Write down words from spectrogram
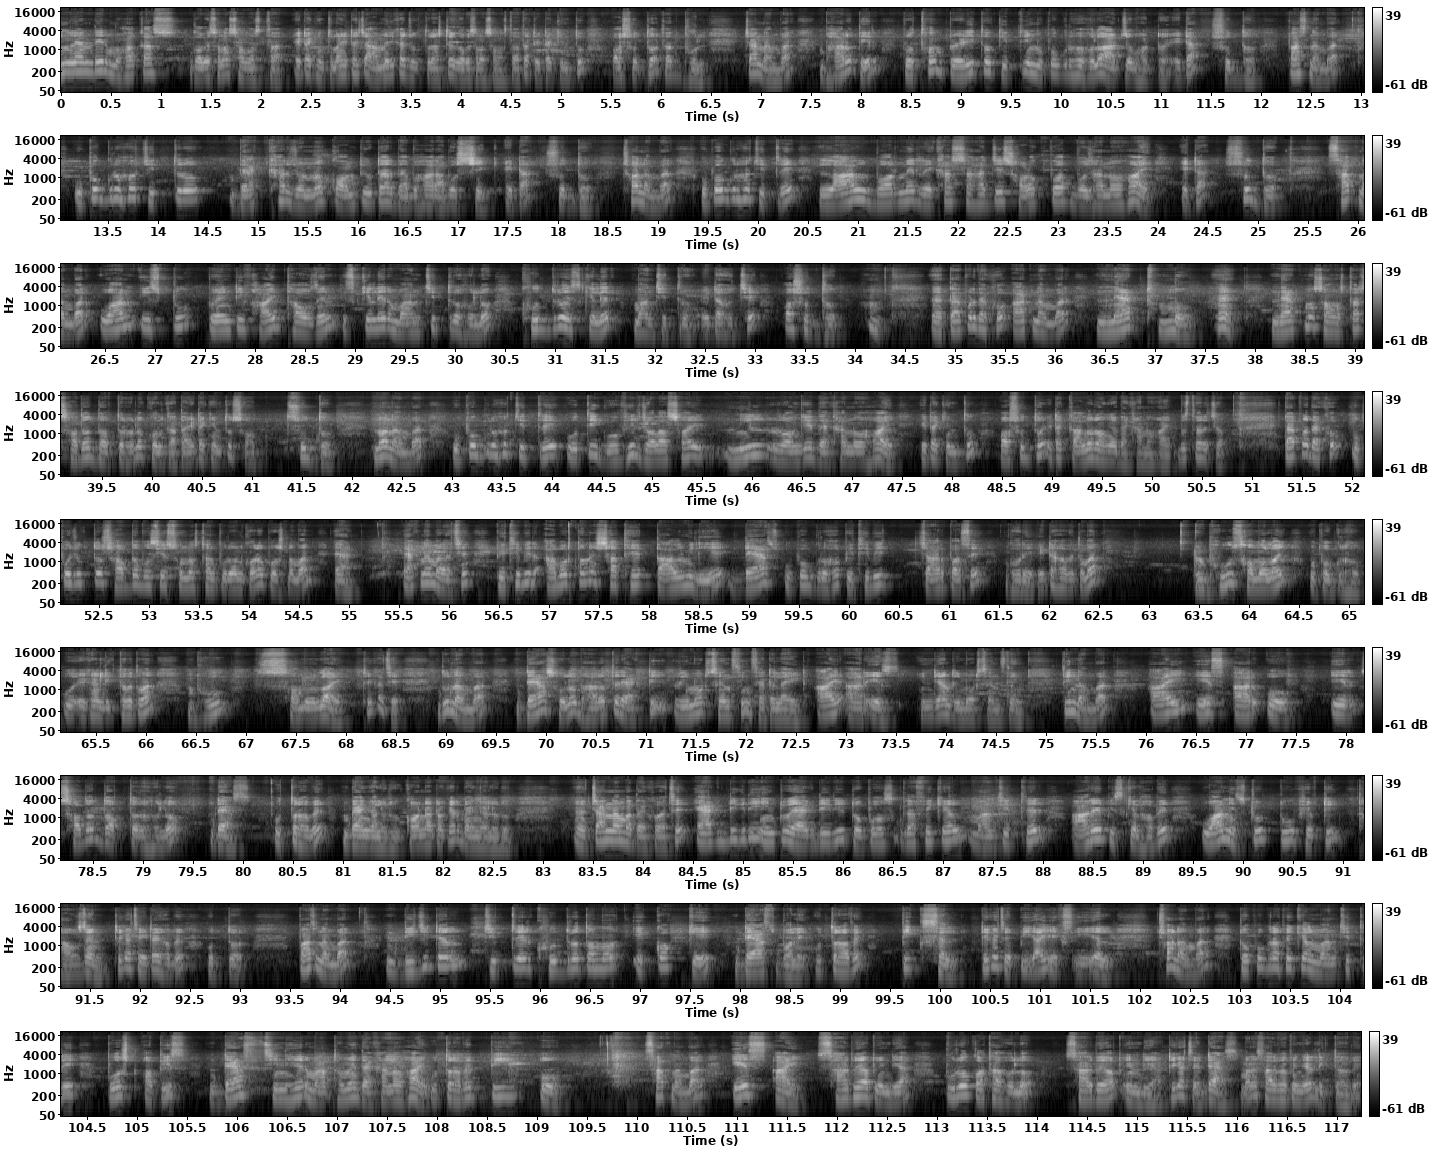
ইংল্যান্ডের মহাকাশ গবেষণা সংস্থা, এটা কিন্তু না এটা হচ্ছে আমেরিকা যুক্তরাষ্ট্রের গবেষণা সংস্থা, অর্থাৎ এটা কিন্তু অশুদ্ধ, অর্থাৎ ভুল। চার নাম্বার, ভারতের প্রথম প্রেরিত কৃত্রিম উপগ্রহ হলো আর্যভট্ট, এটা শুদ্ধ। পাঁচ নাম্বার, উপগ্রহ চিত্র ব্যাখ্যার জন্য কম্পিউটার ব্যবহার আবশ্যিক, এটা শুদ্ধ। ছ নাম্বার, উপগ্রহ চিত্রে লাল বর্ণের রেখার সাহায্যে সড়কপথ বোঝানো হয়, এটা শুদ্ধ। সাত number one is to twenty five thousand স্কেলের মানচিত্র হলো ক্ষুদ্র স্কেলের মানচিত্র। এটা হচ্ছে অশুদ্ধ। তারপর দেখো আট নাম্বার, ন্যাটমো হ্যাঁ? ন্যাটমো সংস্থার সদর দপ্তর হলো কলকাতা, এটা কিন্তু সব শুদ্ধ। ন নাম্বার, উপগ্রহ চিত্রে অতি গভীর জলাশয় নীল রঙে দেখানো হয়, এটা কিন্তু অশুদ্ধ, এটা কালো রঙে দেখানো হয়, বুঝতে পেরেছ? তারপর দেখো, উপযুক্ত শব্দ বসিয়ে শূন্যস্থান পূরণ করো, প্রশ্নমান এক। এক নাম্বার আছে, পৃথিবীর আবর্তনের সাথে তাল মিলিয়ে ড্যাশ উপগ্রহ পৃথিবীর চারপাশে ঘোরে, এটা হবে তোমার ভূ সমলয় উপগ্রহ। ও এখানে লিখতে হবে তোমার ভূ সমলয় ঠিক আছে? দু নাম্বার, ড্যাশ হলো ভারতের একটি remote sensing satellite IRS Indian remote sensing. তিন নাম্বার আইএসআরও এর সদর দপ্তর হলো ড্যাশ, উত্তর হবে বেঙ্গালুরু, কর্ণাটকের বেঙ্গালুরু। চার নাম্বার দেখো আছে, এক ডিগ্রি ইন্টু এক ডিগ্রি টোপোগ্রাফিক্যাল মানচিত্রের আর এফ স্কেল হবে one is to two fifty thousand ঠিক আছে? এটাই হবে উত্তর। পাঁচ নাম্বার, ডিজিটাল চিত্রের ক্ষুদ্রতম একককে ড্যাশ বলে। উত্তর হবে পিক্সেল, ঠিক আছে? পিআইএক্সইএল ছ নাম্বার, টোপোগ্রাফিক্যাল মানচিত্রে পোস্ট অফিস ড্যাশ চিহ্নের মাধ্যমে দেখানো হয়। উত্তর হবে পিও সাত number SI survey of India. পুরো কথা হলো সার্ভে অফ ইন্ডিয়া, ঠিক আছে? ড্যাশ মানে সার্ভে অফ ইন্ডিয়া লিখতে হবে।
